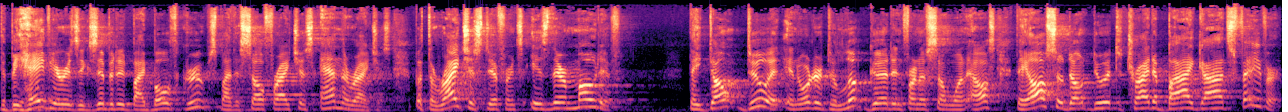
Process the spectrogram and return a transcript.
The behavior is exhibited by both groups, by the self righteous and the righteous. But the righteous difference is their motive. They don't do it in order to look good in front of someone else, they also don't do it to try to buy God's favor.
